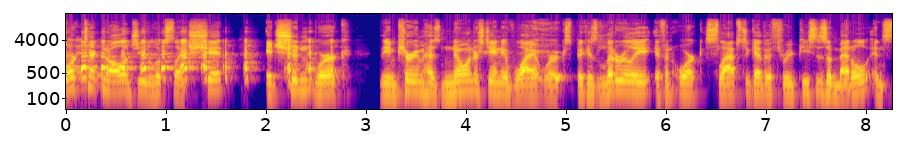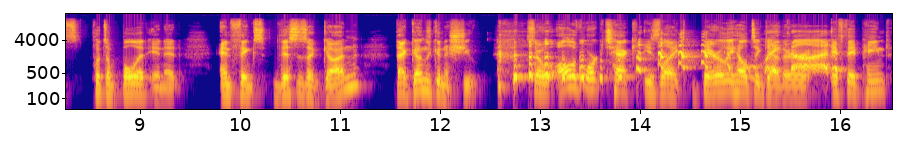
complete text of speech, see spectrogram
orc technology looks like shit. It shouldn't work. The Imperium has no understanding of why it works because literally, if an orc slaps together three pieces of metal and s- puts a bullet in it and thinks this is a gun, that gun's gonna shoot. So all of orc tech is like barely held Oh together. God. If they paint,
